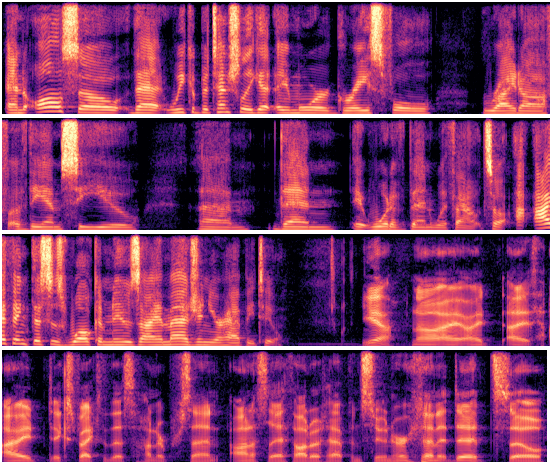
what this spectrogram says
and also that we could potentially get a more graceful write-off of the MCU um, than it would have been without. So I- I think this is welcome news. I imagine you're happy too. Yeah, no, I, I, I, expected this 100%. Honestly, I thought it would happen sooner than it did. So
